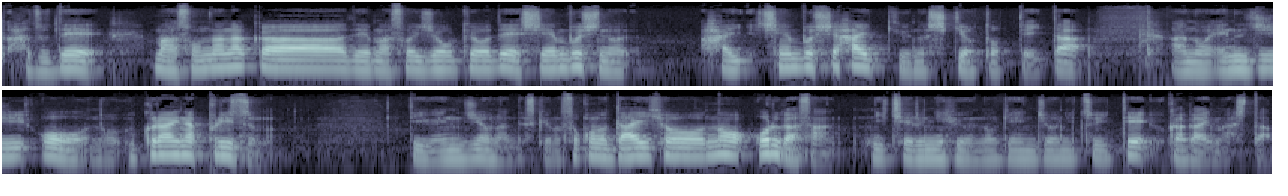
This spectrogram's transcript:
はずで、まあ、そんな中で、まあ、そういう状況で支援物資の支援物資配給の指揮を執っていたあの NGO のウクライナプリズムっていう NGO なんですけどそこの代表のオルガさんにチェルニフの現状について伺いました、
